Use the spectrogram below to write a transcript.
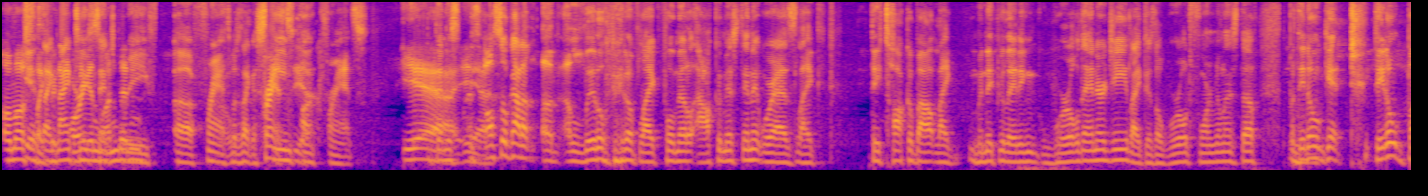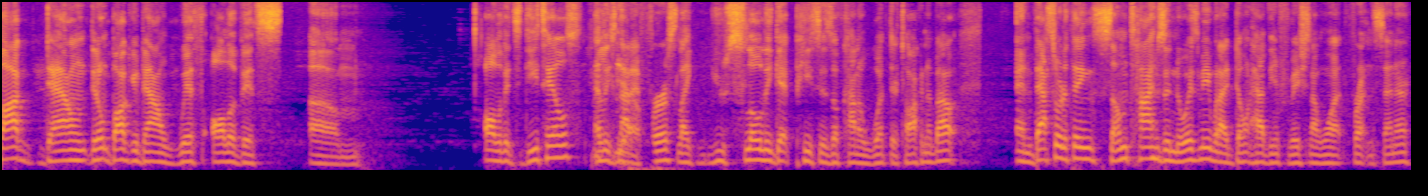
almost yeah, it's like, like Victorian 19th century London. uh, france but it's like a France, steampunk yeah. france Yeah, then it's, it's also got a, a, a little bit of like full metal alchemist in it whereas like they talk about like manipulating world energy, like there's a world formula and stuff, but they don't get too, they don't bog down, they don't bog you down with all of its um all of its details, at least not at first. Like you slowly get pieces of kind of what they're talking about. And that sort of thing sometimes annoys me when I don't have the information I want front and center.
